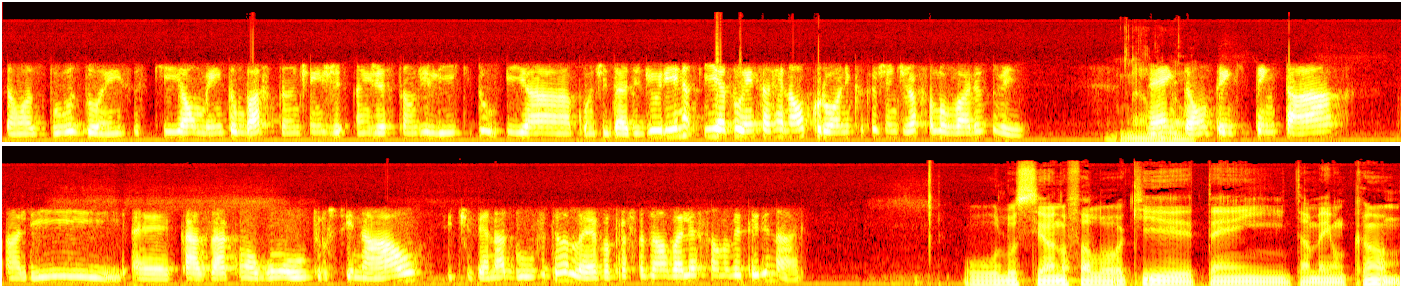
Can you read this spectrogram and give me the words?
são as duas doenças que aumentam bastante a inge- a ingestão de líquido e a quantidade de urina, e a doença renal crônica, que a gente já falou várias vezes. É, né? legal. Então tem que tentar ali é, casar com algum outro sinal, se tiver na dúvida, leva para fazer uma avaliação no veterinário. O Luciano falou que tem também um cão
